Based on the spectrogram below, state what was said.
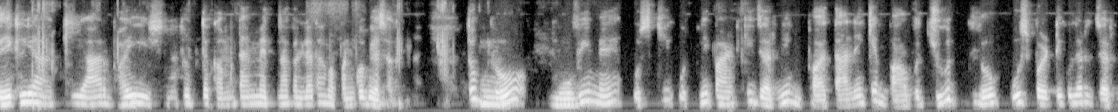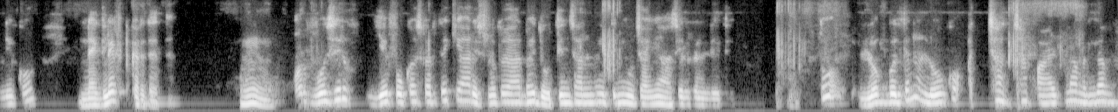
देख लिया कि यार भाई इसने तो इतने कम टाइम में इतना कर लिया था अब अपन को भी ऐसा करना है। तो हम्म। ब्रो मूवी में उसकी उतनी पार्ट की जर्नी बताने के बावजूद लोग उस पर्टिकुलर जर्नी को नेग्लेक्ट कर देते हैं। हम्म। और वो सिर्फ़ ये फोकस करते हैं कि यार इसने तो यार भाई दो तीन साल में इतनी ऊंचाइयाँ हासिल कर ली थी। तो लोग बोलते हैं ना लोगों को अच्छा अच्छा पार्ट ना मतलब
